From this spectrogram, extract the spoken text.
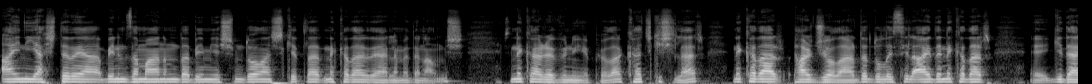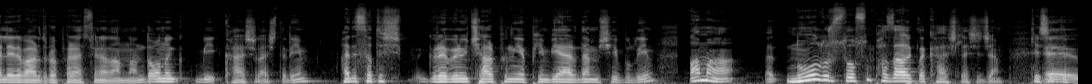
aynı yaşta veya benim zamanımda, benim yaşımda olan şirketler ne kadar değerlemeden almış. İşte ne kadar revenue yapıyorlar, kaç kişiler, ne kadar harcıyorlardır. Dolayısıyla ayda ne kadar e, giderleri vardır operasyonel anlamda. Onu bir karşılaştırayım. Hadi satış revenue çarpını yapayım, bir yerden bir şey bulayım. Ama e, ne olursa olsun pazarlıkla karşılaşacağım. Kesinlikle. Ee,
